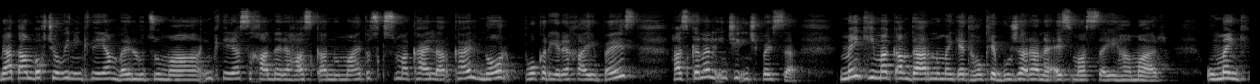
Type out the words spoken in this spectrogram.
մի հատ ամբողջովին ինքն իրան վերլուծում է, ինքն իր սխալները հասկանում է, հետո սկսում է քայլ առ քայլ նոր փոքր երեխայի պես հասկանալ ինչի ինչպես է։ Մենք հիմա կամ դառնում ենք այդ հոկեբուժարանը այս մասսայի համար, ու մենք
